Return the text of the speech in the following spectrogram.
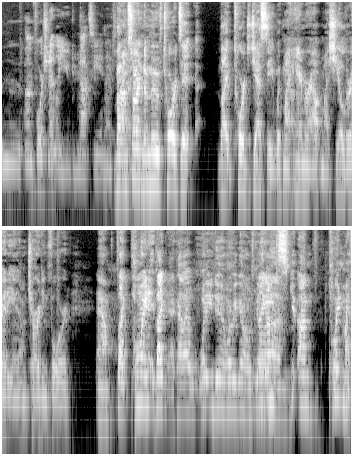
Mm, Unfortunately, you do not see any. But I'm starting to move towards it, like towards Jesse with my hammer out and my shield ready, and I'm charging forward. And I'm like pointing, like, Yeah, kind of like, what are you doing? Where are we going? What's going like I'm, on? sc- I'm pointing my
